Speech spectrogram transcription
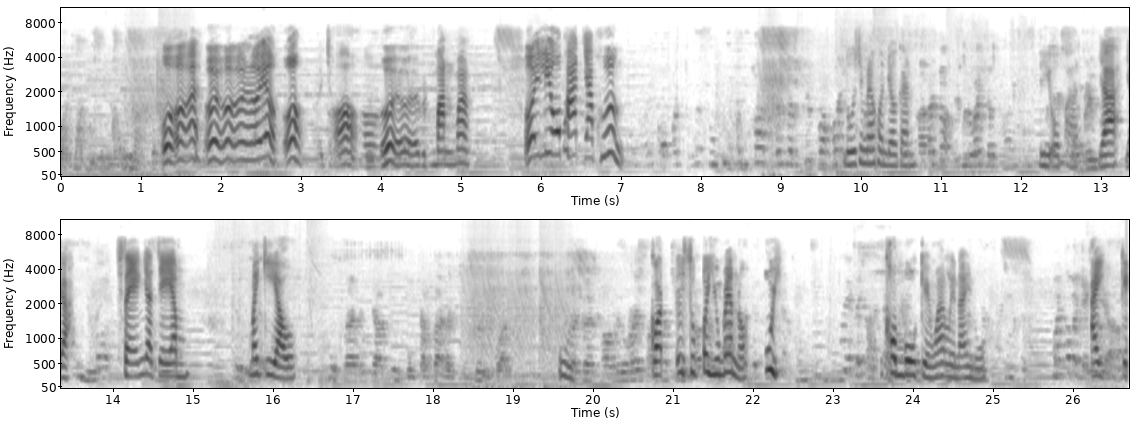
กว่านักสิ่งของนางเอ้ยเอ้ยเอ้ยเอ้ยเอ้ยเอ้ยเอ้ยไอ้ชาเอ้ยเอ้ยเอ้ยมันมากเอ้ยลีโอพาร์ดอย่าพึ่ง รู้ใช่ไหมคนเดียวกัน ลีโอพาร์ดอย่าอย่าแสงอย่าแจม ไม่เกี่ยวกจับได้มาถึงครึ่งวันอุ้ยก็อดไอ้ซุปเปอร์ฮิวแมนเหรอ อุ้ย คอมโบเก่งมากเลยนะไอ้หนู ไอ้แก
